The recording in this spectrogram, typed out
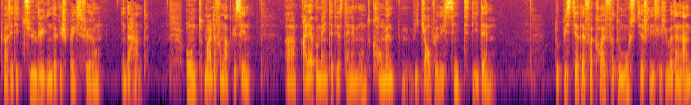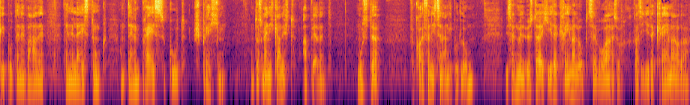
quasi die Zügel in der Gesprächsführung in der Hand. Und mal davon abgesehen, äh, alle Argumente, die aus deinem Mund kommen, wie glaubwürdig sind die denn? Du bist ja der Verkäufer, du musst ja schließlich über dein Angebot, deine Ware, deine Leistung und deinen Preis gut sprechen. Und das meine ich gar nicht abwertend. Muss der Verkäufer nicht sein Angebot loben? Wie sagen wir in Österreich, jeder Krämer lobt sein Ware, also quasi jeder Krämer oder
